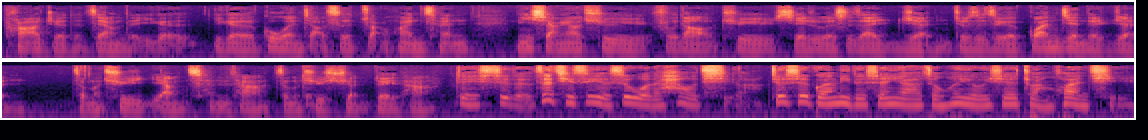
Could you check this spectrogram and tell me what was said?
project 的这样的一个一个顾问角色，转换成你想要去辅导、去协助的是在人，就是这个关键的人，怎么去养成他，怎么去选对他。对，是的，这其实也是我的好奇啦。就是管理的生涯总会有一些转换期。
